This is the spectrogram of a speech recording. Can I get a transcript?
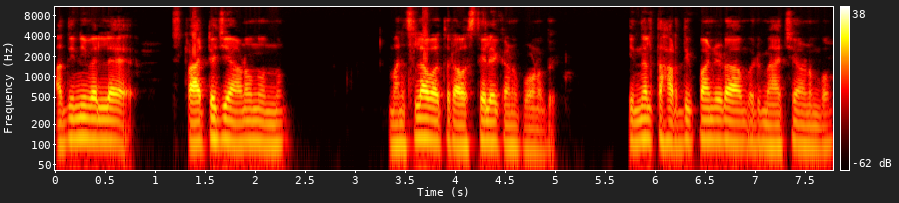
അതിനി വല്ല സ്ട്രാറ്റജി ആണോ എന്നൊന്നും മനസ്സിലാവാത്തൊരവസ്ഥയിലേക്കാണ് പോണത്. ഇന്നലത്തെ ഹർദിക് പാണ്ഡ്യയുടെ ആ ഒരു മാച്ച് കാണുമ്പം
